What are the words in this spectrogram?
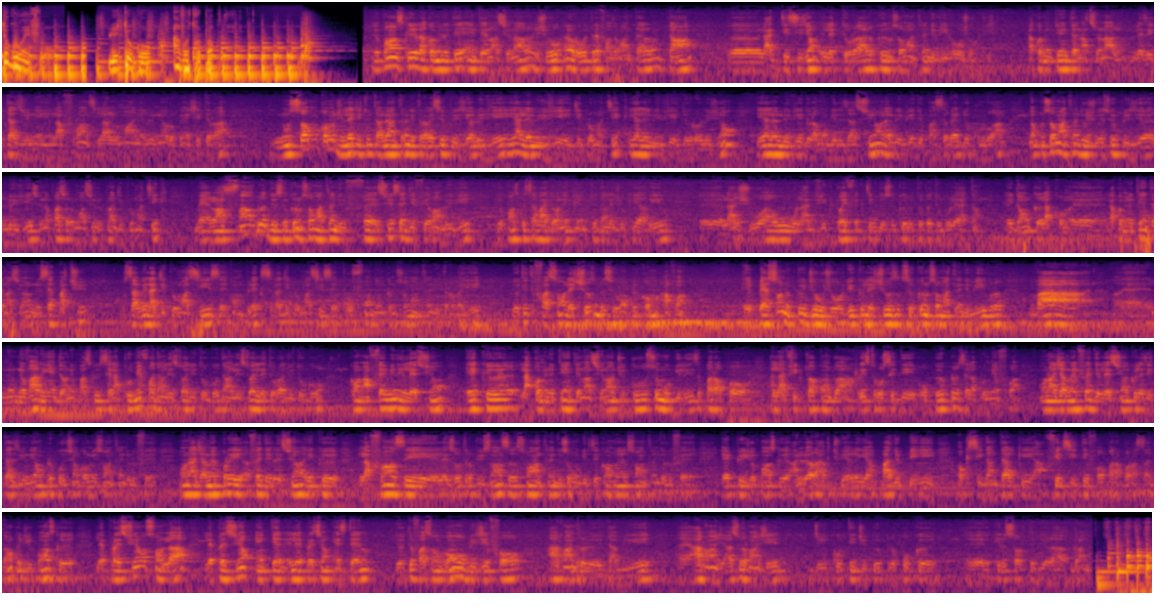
Togo Info. Le Togo à votre portée. Je pense que la communauté internationale joue un rôle très fondamental dans euh, la décision électorale que nous sommes en train de vivre aujourd'hui. La communauté internationale, les États-Unis, la France, l'Allemagne, l'Union européenne, etc., nous sommes, comme je l'ai dit tout à l'heure, en train de travailler sur plusieurs leviers. Il y a les leviers diplomatiques, il y a les leviers de religion, il y a les leviers de la mobilisation, les leviers de passerelle, de couloir. Donc nous sommes en train de jouer sur plusieurs leviers, ce n'est pas seulement sur le plan diplomatique, mais l'ensemble de ce que nous sommes en train de faire sur ces différents leviers, je pense que ça va donner bientôt dans les jours qui arrivent euh, la joie ou la victoire effective de ce que le peuple togolais attend. Et donc la, euh, la communauté internationale ne s'est pas tue vous savez, la diplomatie, c'est complexe, la diplomatie, c'est profond, donc nous sommes en train de travailler. De toute façon, les choses ne seront plus comme avant. Et personne ne peut dire aujourd'hui que les choses, ce que nous sommes en train de vivre, va, ne, va rien donner. Parce que c'est la première fois dans l'histoire du Togo, dans l'histoire électorale du Togo, qu'on a fait une élection et que la communauté internationale, du coup, se mobilise par rapport à la victoire qu'on doit rétrocéder au peuple. C'est la première fois. On n'a jamais fait d'élection que les États-Unis ont proposition comme ils sont en train de le faire. On n'a jamais fait d'élection et que la France et les autres puissances sont en train de se mobiliser comme elles sont en train de le faire. Et puis je pense qu'à l'heure actuelle, il n'y a pas de pays occidental qui a félicité fort par rapport à ça. Donc je pense que les pressions sont là, les pressions internes et les pressions externes de toute façon, vont obliger fort à rendre le tablier, euh, à, se ranger du côté du peuple pour euh, qu'il sorte de la grande...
